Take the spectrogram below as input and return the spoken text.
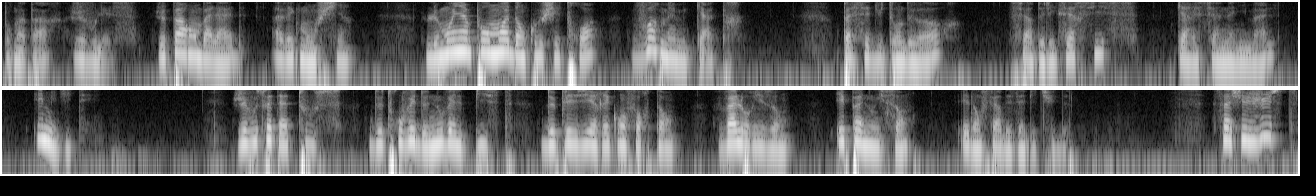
Pour ma part, je vous laisse. Je pars en balade avec mon chien. Le moyen pour moi d'en cocher trois, voire même quatre. Passer du temps dehors, faire de l'exercice, caresser un animal et méditer. Je vous souhaite à tous de trouver de nouvelles pistes de plaisir réconfortant, valorisant, épanouissant, et d'en faire des habitudes. Sachez juste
